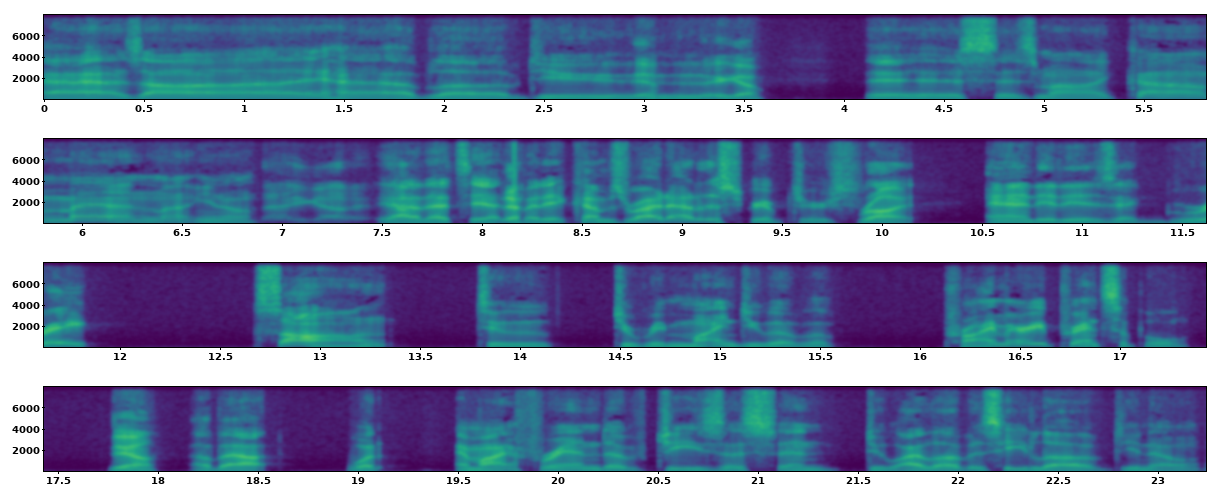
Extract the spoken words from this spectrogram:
as I have loved you. Yeah, there you go. This is my commandment, you know. There you got it. Yeah, that's it. Yeah. But it comes right out of the scriptures, Right. and it is a great song to to remind you of a primary principle Yeah. about what am I a friend of Jesus and do I love as he loved, you know?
